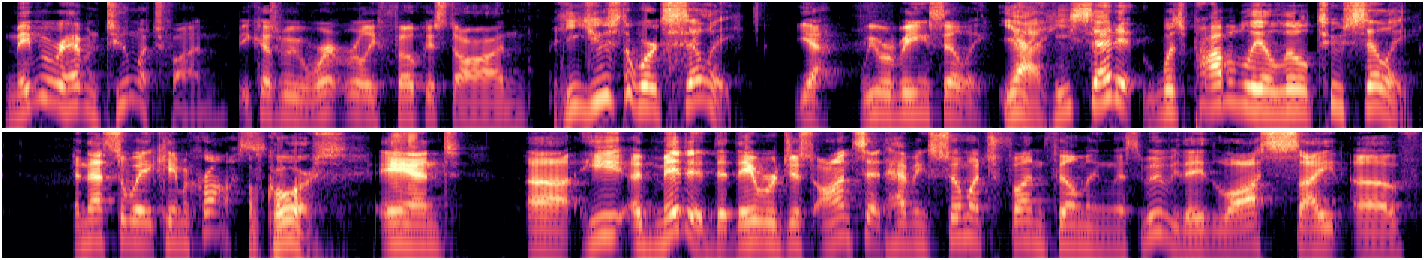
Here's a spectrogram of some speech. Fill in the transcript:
maybe we were having too much fun because we weren't really focused on, He used the word silly. yeah, we were being silly. Yeah, he said it was probably a little too silly. And that's the way it came across. Of course. And uh, he admitted that they were just on set having so much fun filming this movie. They lost sight of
